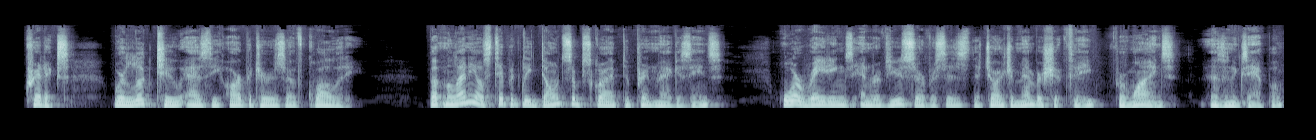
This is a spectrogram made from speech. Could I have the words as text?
critics were looked to as the arbiters of quality. But millennials typically don't subscribe to print magazines or ratings and review services that charge a membership fee for wines, as an example.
